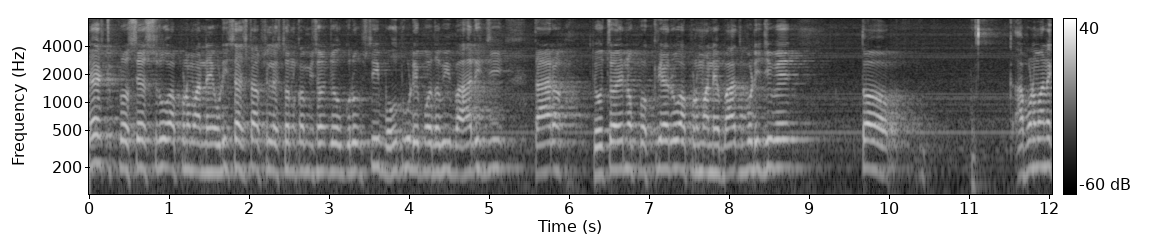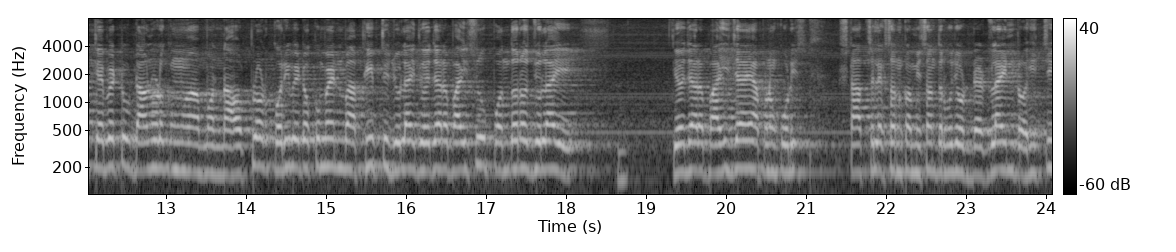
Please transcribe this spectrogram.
ନେକ୍ସଟ ପ୍ରୋସେସ୍ରୁ ଆପଣମାନେ ଓଡ଼ିଶା ଷ୍ଟାଫ୍ ସିଲେକ୍ସନ୍ କମିଶନ୍ ଯେଉଁ ଗ୍ରୁପ୍ ସି ବହୁତ ଗୁଡ଼ିଏ ପଦବୀ ବାହାରିଛି ତା'ର ଯେଉଁ ଚୟନ ପ୍ରକ୍ରିୟାରୁ ଆପଣମାନେ ବାଦ ପଡ଼ିଯିବେ ତ ଆପଣମାନେ କେବେଠୁ ଡାଉନଲୋଡ଼ ଅପଲୋଡ଼ କରିବେ ଡକୁମେଣ୍ଟ ବା ଫିଫ୍ଥ ଜୁଲାଇ ଦୁଇହଜାର ବାଇଶରୁ ପନ୍ଦର ଜୁଲାଇ ଦୁଇହଜାର ବାଇଶ ଯାଏଁ ଆପଣଙ୍କୁ ଓଡ଼ିଶା स्टाफ सिलेक्शन कमिशन तरफ जो डेडलाइन रही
